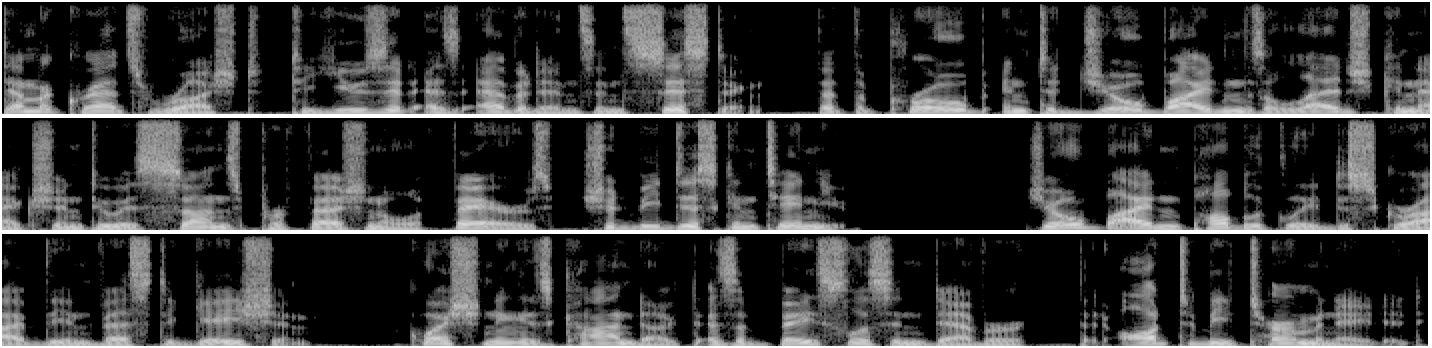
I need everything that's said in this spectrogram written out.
Democrats rushed to use it as evidence, insisting that the probe into Joe Biden's alleged connection to his son's professional affairs should be discontinued. Joe Biden publicly described the investigation, questioning his conduct as a baseless endeavor that ought to be terminated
